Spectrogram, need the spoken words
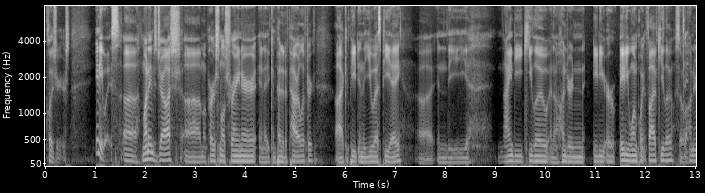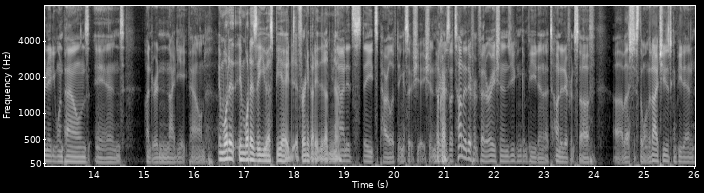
Close your ears. Anyways, uh, my name's Josh. Uh, I'm a personal trainer and a competitive powerlifter. I compete in the USPA uh, in the 90 kilo and 180 or 81.5 kilo, so 181 pounds and 198 pound. And what is and what is the USPA for anybody that doesn't know? United States Powerlifting Association. Okay. There's a ton of different federations. You can compete in a ton of different stuff, uh, but that's just the one that I choose to compete in.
